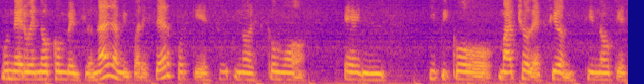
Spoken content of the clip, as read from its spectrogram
un héroe no convencional a mi parecer, porque no es como el típico macho de acción, sino que es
